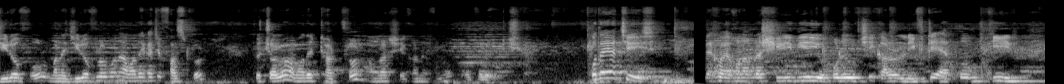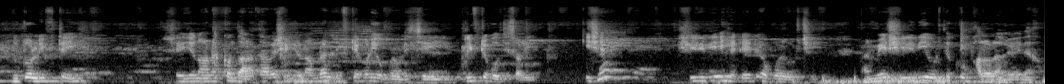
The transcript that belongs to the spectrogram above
জিরো ফ্লোর মানে জিরো ফ্লোর মানে আমাদের কাছে ফার্স্ট ফ্লোর। তো চলো, আমাদের থার্ড ফ্লোর, আমরা সেখানে এখনও ওপরে উঠছি। কোথায় যাচ্ছিস? দেখো এখন আমরা সিঁড়ি দিয়েই উপরে উঠছি কারণ লিফটে এত ভিড় দুটো লিফটেই। সেই জন্য অনেকক্ষণ দাঁড়াতে হবে সেই জন্য আমরা লিফটে করেই উপরে উঠছি এই লিফটে বলছি সরি কিসে? সিঁড়ি দিয়েই হেঁটে হেঁটে উপরে উঠছি। আর মেয়ের সিঁড়ি দিয়ে উঠতে খুব ভালো লাগে দেখো।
